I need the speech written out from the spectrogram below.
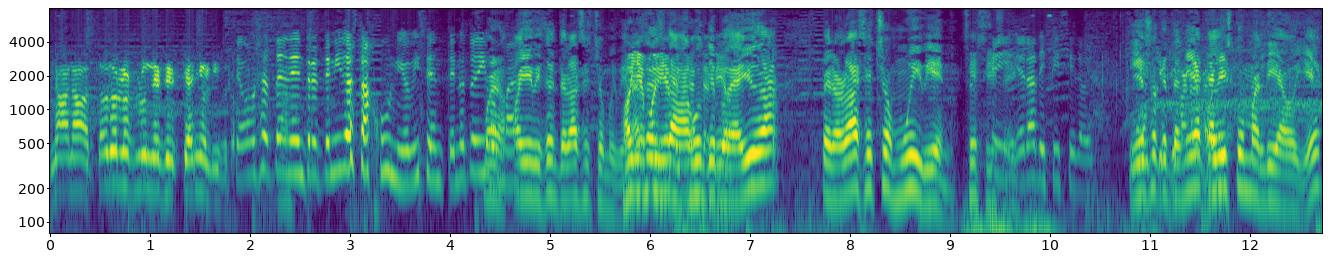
No, no, todos los lunes de este año libro. Te vamos a tener entretenido hasta junio, Vicente. No te digo Bueno, más. oye, Vicente, lo has hecho muy bien. Oye, has muy bien, necesitado algún Vicente, tipo tío. de ayuda, pero lo has hecho muy bien. Sí, sí, sí, sí. era difícil hoy. Y eso que tenía. Calisto un mal día hoy, ¿eh?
